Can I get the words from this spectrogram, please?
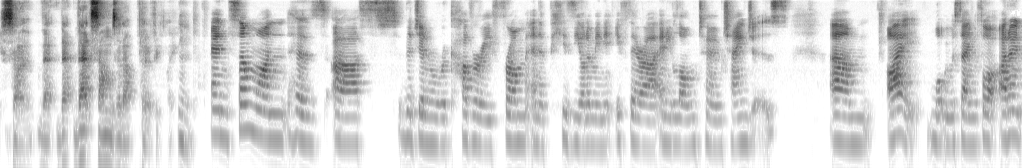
So that, that, that sums it up perfectly. Mm. And someone has asked the general recovery from an episiotomy if there are any long term changes. Um, I what we were saying before, I don't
